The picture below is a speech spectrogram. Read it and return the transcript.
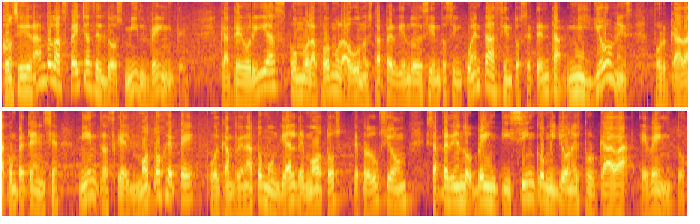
Considerando las fechas del 2020, Categorías como la Fórmula 1 está perdiendo de 150 a 170 millones por cada competencia, mientras que el MotoGP o el Campeonato Mundial de Motos de Producción está perdiendo 25 millones por cada evento.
